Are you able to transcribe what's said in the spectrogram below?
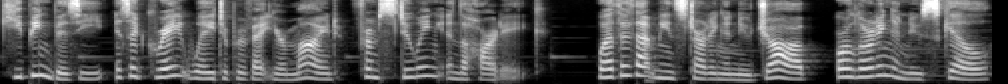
Keeping busy is a great way to prevent your mind from stewing in the heartache. Whether that means starting a new job or learning a new skill,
